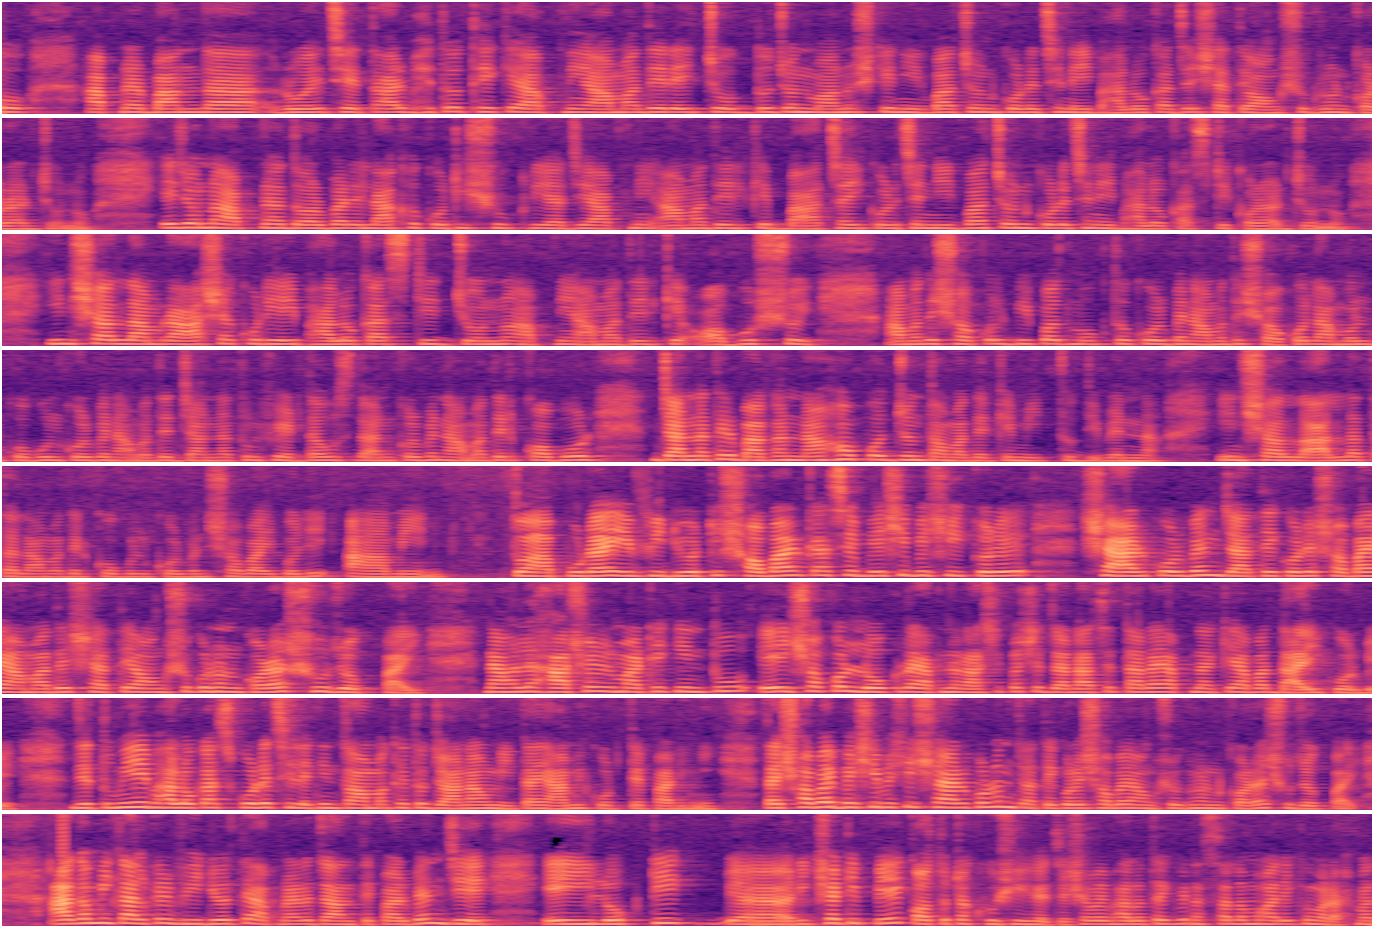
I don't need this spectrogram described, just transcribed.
আপনার বান্দা রয়েছে, তার ভেতর থেকে আপনি আমাদের এই জন মানুষকে নির্বাচন করেছেন এই ভালো কাজের সাথে অংশগ্রহণ করার জন্য। এজন্য আপনার দরবারে লাখো কোটি শুক্রিয়া যে আপনি আমাদেরকে বাছাই করেছেন, নির্বাচন করেছেন এই ভালো কাজটি করার জন্য। ইনশাল্লাহ আমরা আশা করি এই ভালো কাজটির জন্য আপনি আমাদেরকে অবশ্যই আমাদের সকল বিপদ মুক্ত করবেন, আমাদের সকল আমল কবুল করবেন, আমাদের জান্নাতুল ফেরদাউস দান করবেন, আমাদের কবর জান্নাতের বাগান না হওয়া পর্যন্ত আমাদেরকে মৃত্যু দিবেন না। ইনশাল্লাহ আল্লাহ তালা আমাদের কবুল করবেন, সবাই বলি আমিন। তো আপুরা, এই ভিডিওটি সবার কাছে বেশি বেশি করে শেয়ার করবেন, যাতে করে সবাই আমাদের সাথে অংশগ্রহণ করার সুযোগ পায়। না হলে হাসরের মাঠে কিন্তু এই সকল লোকরা, আপনার আশেপাশে যারা আছে, তারাই আপনাকে আবার দায়ী করবে। যে তুমি এই ভালো কাজ করেছিলে, কিন্তু আমাকে তো জানাওনি, তাই আমি করতে পারিনি। তাই সবাই বেশি বেশি শেয়ার করুন, যাতে করে সবাই অংশগ্রহণ করার সুযোগ পায়। আগামীকালকের ভিডিওতে আপনারা জানতে পারবেন যে এই লোকটি রিক্সাটি পেয়ে কতটা খুশি হয়েছে। সবাই ভালো থাকবেন। আসসালামু আলাইকুম রহমত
